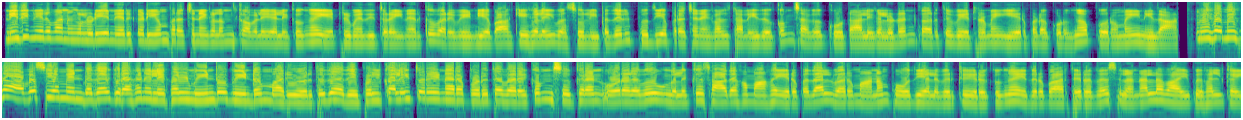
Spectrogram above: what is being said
நிதி நிறுவனங்களுடைய நெருக்கடியும் பிரச்சனைகளும் கவலை அளிக்குங்க. ஏற்றுமதி துறையினருக்கு வர வேண்டிய பாக்கிகளை வசூலிப்பதில் புதிய பிரச்சனைகள் தலைதூக்கும் சக கூட்டாளிகளுடன் கருத்து வேற்றுமை ஏற்படக்கூடுங்க. பொறுமை நிதான் மிக மிக அவசியம் என்பதை கிரக நிலைகள் மீண்டும் மீண்டும் அறிவுறுத்தது. அதே போல் கலைத்துறையினரை பொறுத்த வரைக்கும் சுக்கரன் ஓரளவு உங்களுக்கு சாதகமாக இருப்பதால் வருமானம் போதிய அளவிற்கு இருக்குங்க. எதிர்பார்த்திருந்த சில நல்ல வாய்ப்புகள் கை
